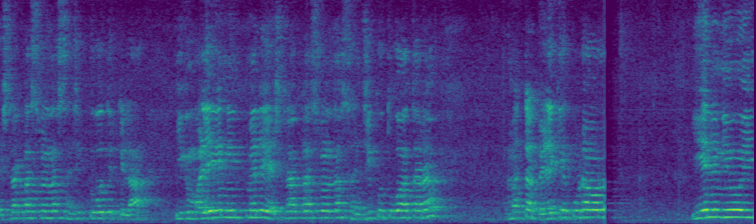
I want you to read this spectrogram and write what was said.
ಎಕ್ಸ್ಟ್ರಾ ಕ್ಲಾಸ್ಗಳನ್ನ ಸಂಜೆಗೆ ತಗೋತಿರ್ಲಿಲ್ಲ. ಈಗ ಮಳೆ ನಿಂತ ಮೇಲೆ ಎಕ್ಸ್ಟ್ರಾ ಕ್ಲಾಸ್ಗಳನ್ನ ಸಂಜೆಗೂ ತಗೋತಾರ. ಮತ್ತೆ ಬೆಳಗ್ಗೆ ಕೂಡ ಅವರು ಏನು ನೀವು ಈ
